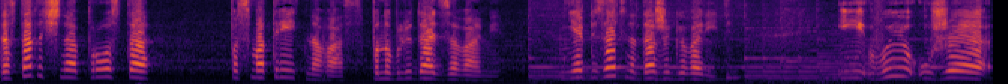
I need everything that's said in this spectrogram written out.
Достаточно просто посмотреть на вас, понаблюдать за вами. Не обязательно даже говорить. И вы уже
